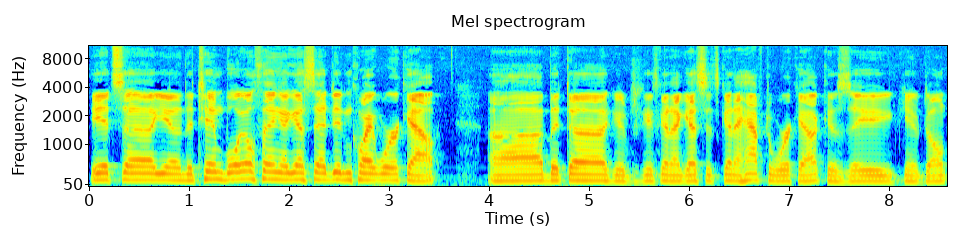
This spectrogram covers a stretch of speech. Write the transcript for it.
it's uh, you know the Tim Boyle thing. I guess that didn't quite work out. Uh, but uh, it's gonna, I guess it's going to have to work out because they you know, don't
